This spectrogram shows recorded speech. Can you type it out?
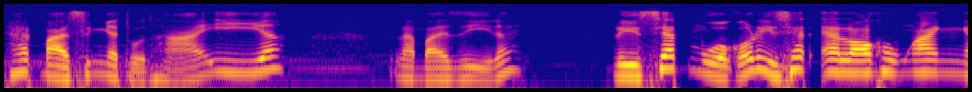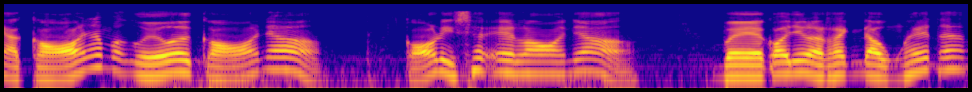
Hát bài sinh nhật của thái y á. Là bài gì đấy? Reset mùa có reset elo không anh? À có nhá mọi người ơi có nhá. Có reset elo nhá. Về coi như là ranh đồng hết á.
